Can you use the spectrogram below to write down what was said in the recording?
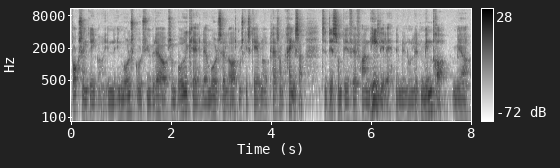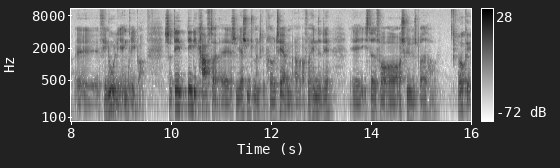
boksangriber, en, en målscoretype deroppe, som både kan lave mål selv og også måske skabe noget plads omkring sig til det, som BFF har en hel del af, nemlig nogle lidt mindre, mere øh, finurlige angriber. Så det, det er de kræfter, øh, som jeg synes, man skal prioritere dem at, og få hentet det, øh, i stedet for at, at skyde med spredhavl. Okay,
